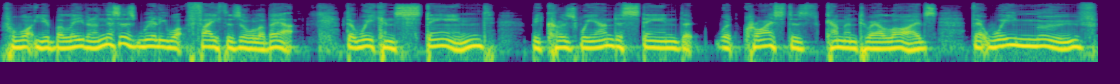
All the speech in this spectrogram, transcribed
for what you believe in. And this is really what faith is all about about. That we can stand because we understand that what Christ has come into our lives, that we move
